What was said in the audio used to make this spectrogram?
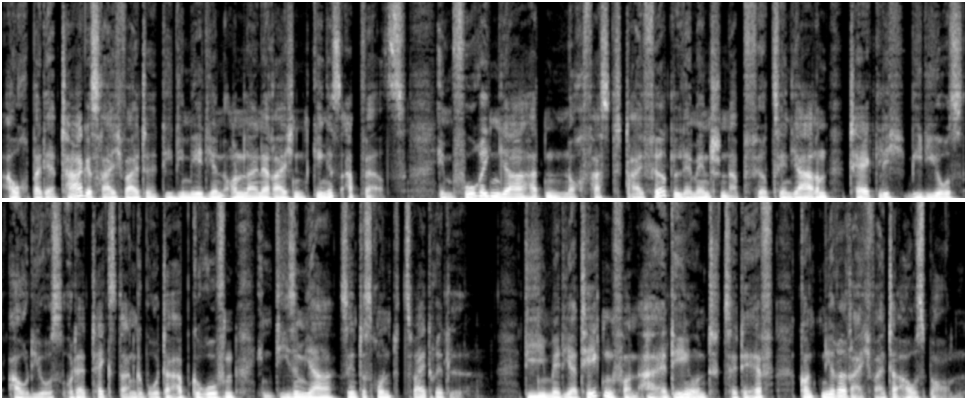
Auch bei der Tagesreichweite, die die Medien online erreichen, ging es abwärts. Im vorigen Jahr hatten noch fast drei Viertel der Menschen ab 14 Jahren täglich Videos, Audios oder Textangebote abgerufen. In diesem Jahr sind es rund zwei Drittel. Die Mediatheken von ARD und ZDF konnten ihre Reichweite ausbauen.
